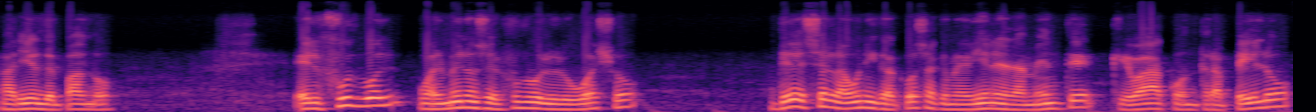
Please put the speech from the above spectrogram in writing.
Ariel de Pando. El fútbol, o al menos el fútbol uruguayo, debe ser la única cosa que me viene a la mente que va a contrapelo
